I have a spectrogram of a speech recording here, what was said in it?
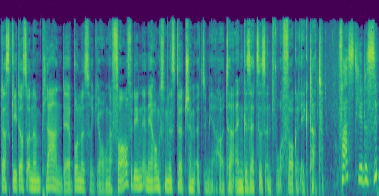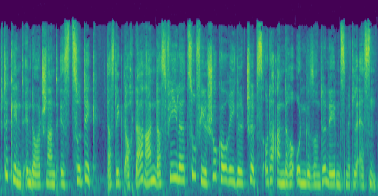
Das geht aus einem Plan der Bundesregierung hervor, für den Ernährungsminister Cem Özdemir heute einen Gesetzesentwurf vorgelegt hat. Fast jedes siebte Kind in Deutschland ist zu dick. Das liegt auch daran, dass viele zu viel Schokoriegel, Chips oder andere ungesunde Lebensmittel essen.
